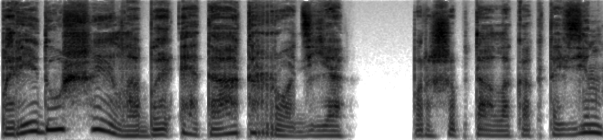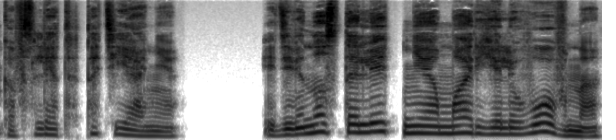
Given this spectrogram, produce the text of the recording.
«Придушила бы это отродье!» — прошептала как-то Зинка вслед Татьяне. И девяностолетняя Марья Львовна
